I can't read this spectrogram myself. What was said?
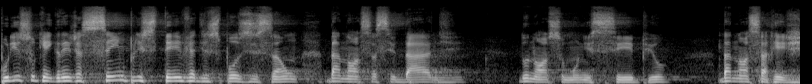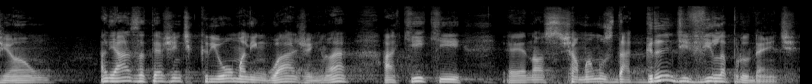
Por isso que a igreja sempre esteve à disposição da nossa cidade, do nosso município, da nossa região. Aliás, até a gente criou uma linguagem, não é? Aqui que é, nós chamamos da Grande Vila Prudente.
